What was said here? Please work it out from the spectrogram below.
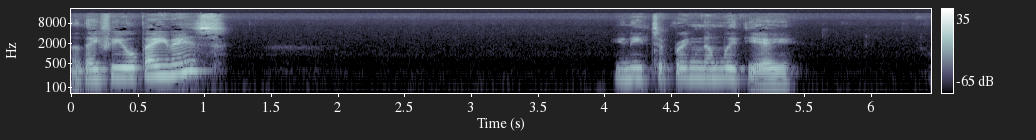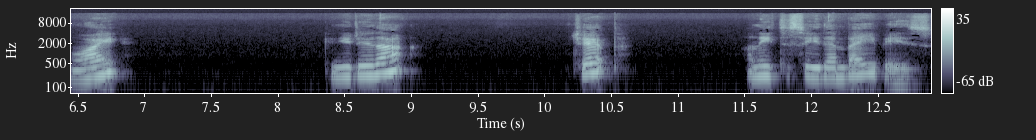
Are they for your babies? You need to bring them with you. All right? Can you do that? Chip? I need to see them babies.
